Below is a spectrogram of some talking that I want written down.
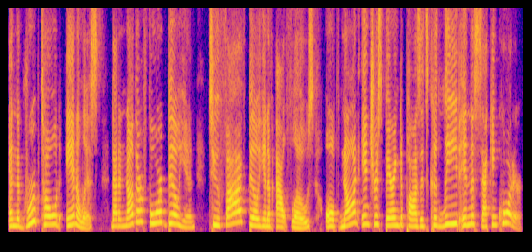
And the group told analysts that another 4 billion to 5 billion of outflows of non-interest bearing deposits could leave in the second quarter.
